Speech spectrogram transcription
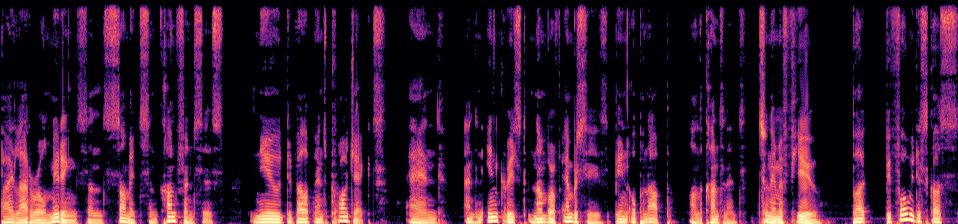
bilateral meetings and summits and conferences, new development projects, and, and an increased number of embassies being opened up on the continent, to name a few. But before we discuss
